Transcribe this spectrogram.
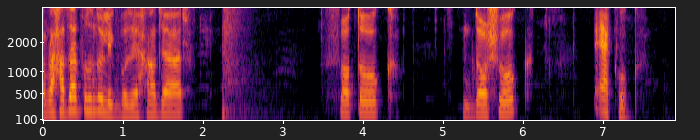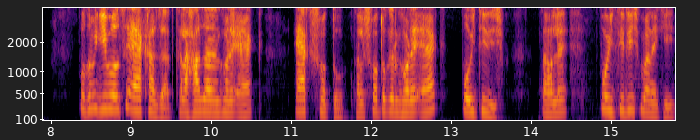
আমরা হাজার পর্যন্ত লিখব যে হাজার শতক, দশক, একক। প্রথমে কি বলছে? এক হাজার। তাহলে হাজারের ঘরে এক এক শত। তাহলে শতকের ঘরে এক, পঁয়ত্রিশ। তাহলে পঁয়ত্রিশ মানে কি?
